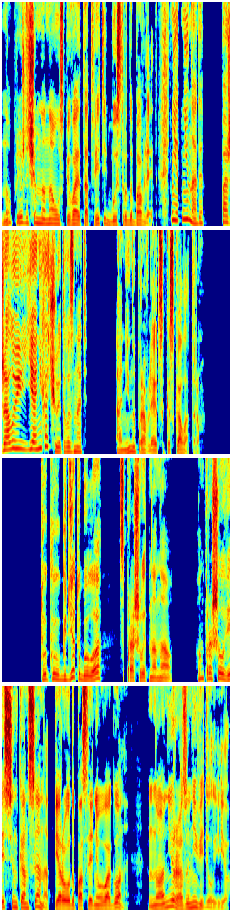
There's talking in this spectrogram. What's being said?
Но прежде чем Нанао успевает ответить, быстро добавляет. «Нет, не надо. Пожалуй, я не хочу этого знать». Они направляются к эскалаторам. «Так где ты была?» — спрашивает Нанао. Он прошел весь Синкансен от первого до последнего вагона, но ни разу не видел ее.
